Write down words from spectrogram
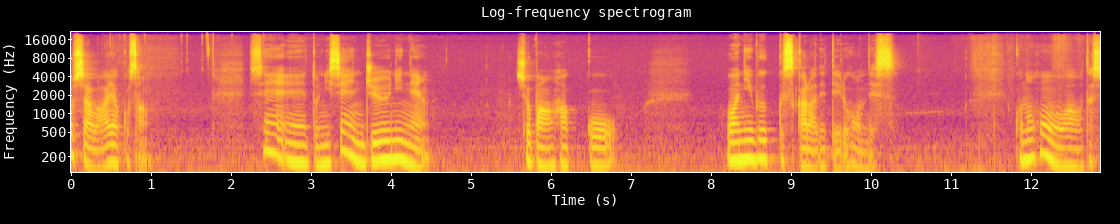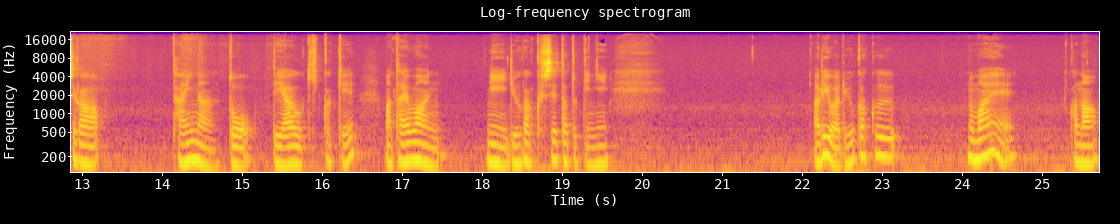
著者は綾子さん。えーと、と2012年初版発行ワニブックスから出ている本です。この本は私が台南と出会うきっかけ、まあ、台湾に留学してた時にあるいは留学の前かな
